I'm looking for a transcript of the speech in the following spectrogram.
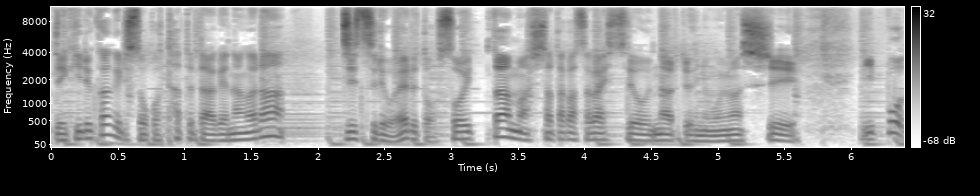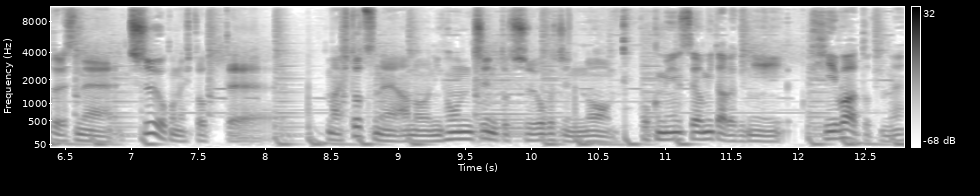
できる限りそこを立ててあげながら実利を得ると。そういったまあしたたかさが必要になるというふうに思いますし一方でですね中国の人ってまあ、一つねあの日本人と中国人の国民性を見た時にキーワードと、ね、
